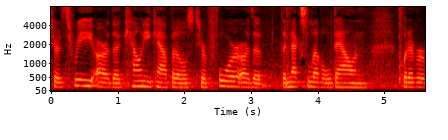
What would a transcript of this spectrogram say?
Tier three are the county capitals. Tier four are the the next level down, whatever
